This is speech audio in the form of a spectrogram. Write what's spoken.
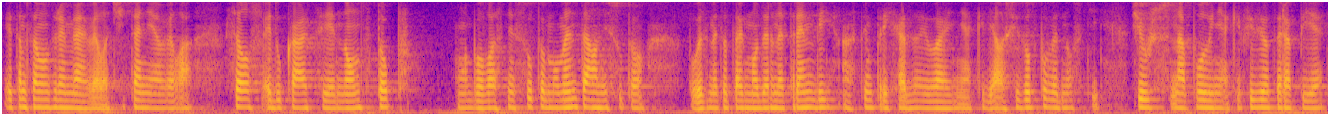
Je tam samozrejme aj veľa čítania, veľa self-edukácie non-stop, lebo vlastne sú to momentálne, sú to povedzme to tak, moderné trendy a s tým prichádzajú aj nejaké ďalšie zodpovednosti. Či už na poli nejakej fyzioterapie,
